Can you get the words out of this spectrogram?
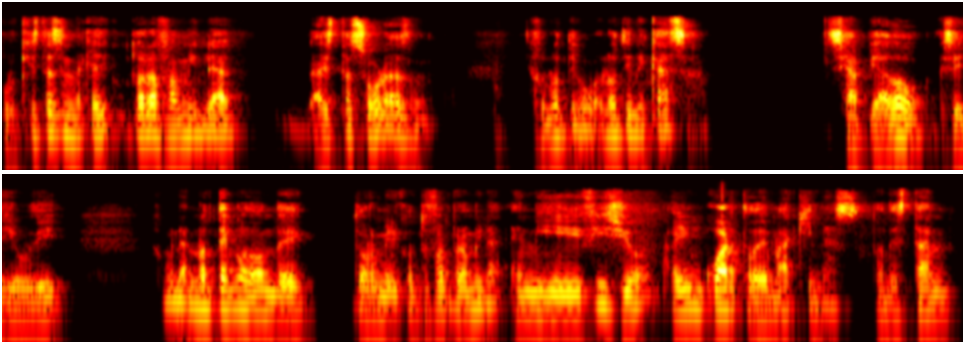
¿Por qué estás en la calle con toda la familia a estas horas? Dijo, no, tengo, no tiene casa se apiadó ese Yehudi. Mira, no tengo dónde dormir con tu familia, pero mira, en mi edificio hay un cuarto de máquinas donde están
